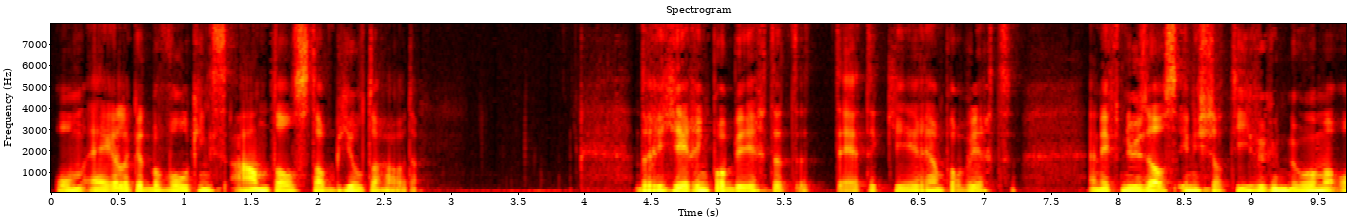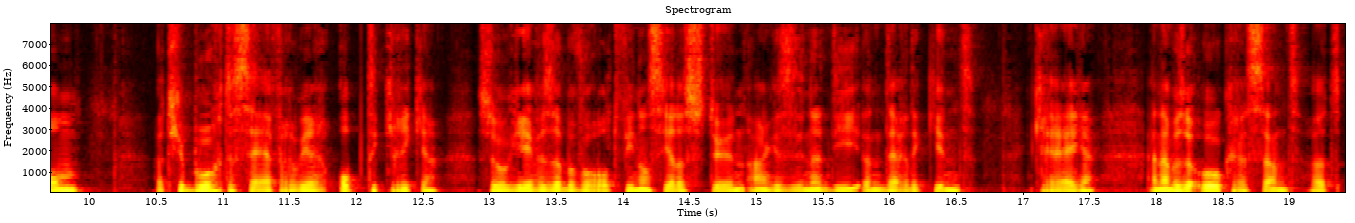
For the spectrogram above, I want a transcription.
om eigenlijk het bevolkingsaantal stabiel te houden. De regering probeert het, het tijd te keren en, probeert, en heeft nu zelfs initiatieven genomen om het geboortecijfer weer op te krikken. Zo geven ze bijvoorbeeld financiële steun aan gezinnen die een derde kind krijgen. En hebben ze ook recent het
